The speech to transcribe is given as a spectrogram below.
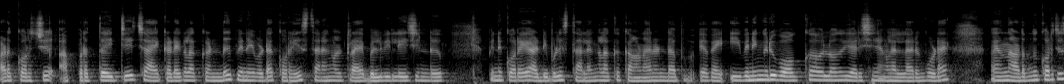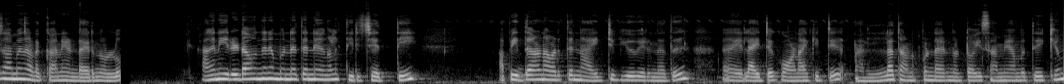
അവിടെ കുറച്ച് അപ്പുറത്തായിട്ട് ചായക്കടകളൊക്കെ ഉണ്ട്. പിന്നെ ഇവിടെ കുറേ സ്ഥലങ്ങൾ ട്രൈബൽ വില്ലേജ് ഉണ്ട്. പിന്നെ കുറേ അടിപൊളി സ്ഥലങ്ങളൊക്കെ കാണാനുണ്ട്. അപ്പോൾ ഈവനിങ് ഒരു വാക്ക് ആവുമല്ലോ എന്ന് വിചാരിച്ച് ഞങ്ങൾ എല്ലാവരും കൂടെ നടന്ന് കുറച്ച് സമയം നടക്കാനേ ഉണ്ടായിരുന്നുള്ളൂ. അങ്ങനെ ഇരുടാവുന്നതിന് മുന്നേ തന്നെ ഞങ്ങൾ തിരിച്ചെത്തി. അപ്പോൾ ഇതാണ് അവിടുത്തെ നൈറ്റ് വ്യൂ വരുന്നത്. ലൈറ്റൊക്കെ ഓൺ ആക്കിയിട്ട് നല്ല തണുപ്പുണ്ടായിരുന്നു കേട്ടോ ഈ സമയമാകുമ്പോഴത്തേക്കും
